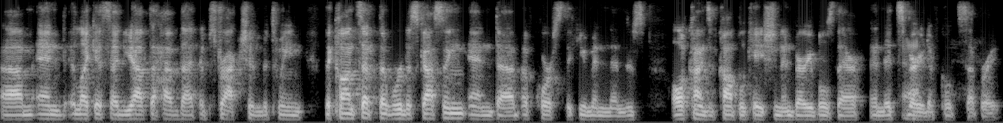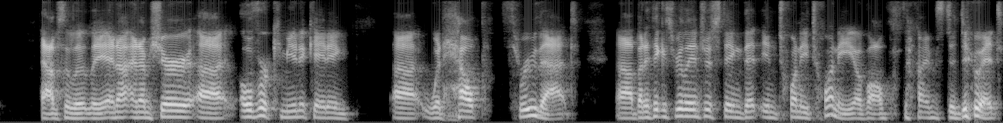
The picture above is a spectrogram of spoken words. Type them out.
um, and like I said, you have to have that abstraction between the concept that we're discussing and, uh, of course, the human. And there's all kinds of complication and variables there, and it's very difficult to separate. Absolutely, and I, and I'm sure uh, over communicating uh, would help through that. Uh, but I think it's really interesting that in 2020, of all times to do it,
